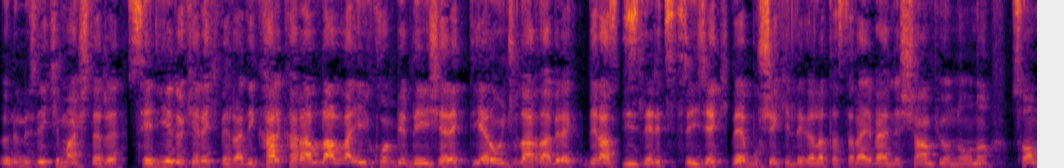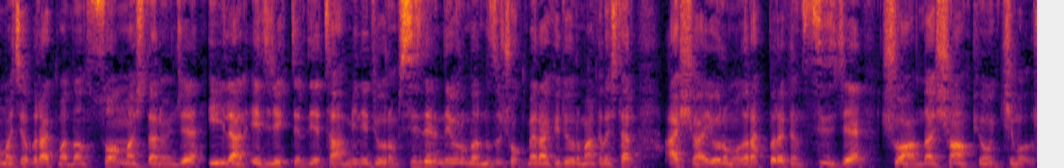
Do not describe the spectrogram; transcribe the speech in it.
önümüzdeki maçları seriye dökerek ve radikal kararlarla ilk 11 değişerek diğer oyuncular da bir- biraz dizleri titreyecek ve bu şekilde Galatasaray bence şampiyonluğunu son maça bırakmadan son maçtan önce ilan edecektir diye tahmin ediyorum. Sizlerin de yorumlarınızı çok merak ediyorum arkadaşlar. Aşağıya yorum olarak bırakın. Sizce şu anda şampiyon kim olur?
